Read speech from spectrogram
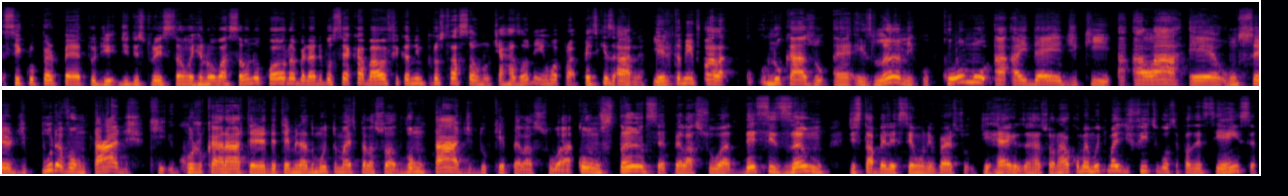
ciclo perpétuo de, de, destruição e renovação, no qual, na verdade, você acabava ficando em prostração, não tinha razão nenhuma para pesquisar, né? E ele também fala, no caso é, islâmico, como a, a, ideia de que Alá é um ser de pura vontade, que, cujo caráter é determinado muito mais pela sua vontade do que pela sua constância, pela sua decisão de estabelecer um universo de regras racional, como é muito mais difícil você fazer ciência.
